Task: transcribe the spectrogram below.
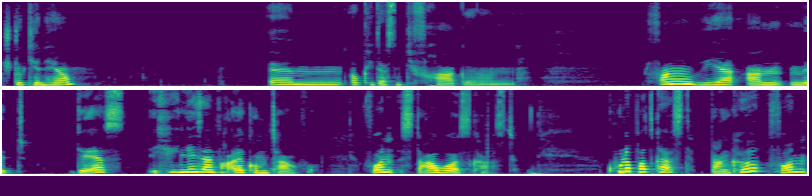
Stückchen her. Ähm, okay, das sind die Fragen. Fangen wir an mit der ersten. Ich lese einfach alle Kommentare vor. Von Star Wars Cast. Cooler Podcast, danke. Von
